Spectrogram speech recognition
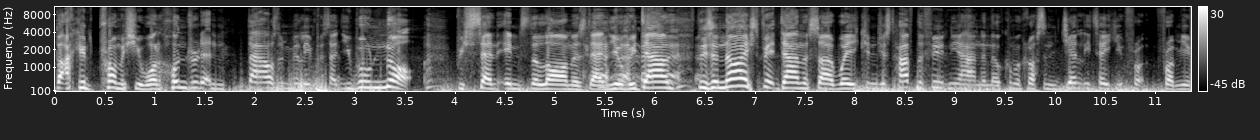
But I can promise you 100,000 million percent, you will not be sent into the llama's den. You'll be down, there's a nice bit down the side where you can just have the food in your hand and they'll come across and gently take it fro- from you.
